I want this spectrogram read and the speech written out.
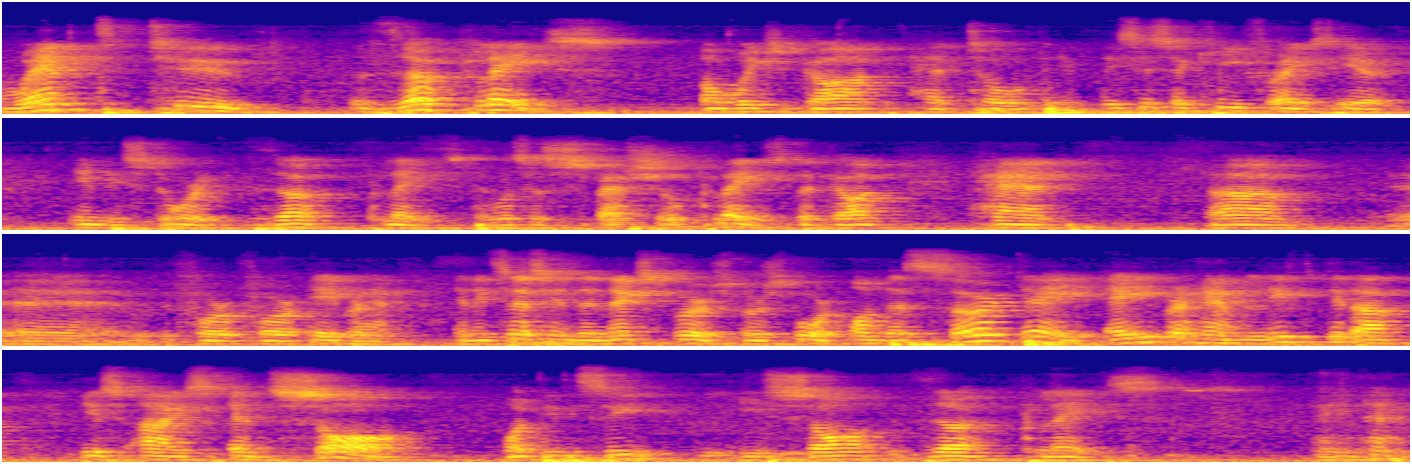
went to the place of which God had told him. This is a key phrase here in this story. The place. There was a special place that God had um, uh, for, for Abraham. And it says in the next verse, verse 4 On the third day, Abraham lifted up his eyes and saw. What did he see? He saw the place. Amen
